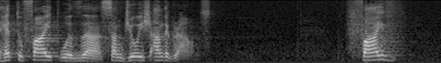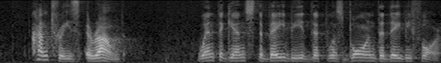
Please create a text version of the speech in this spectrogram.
had to fight with uh, some Jewish undergrounds. Five countries around went against the baby that was born the day before,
